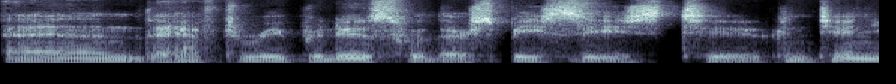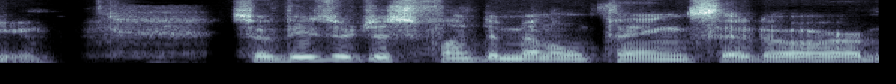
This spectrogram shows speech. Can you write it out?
and they have to reproduce with their species to continue. So these are just fundamental things that are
